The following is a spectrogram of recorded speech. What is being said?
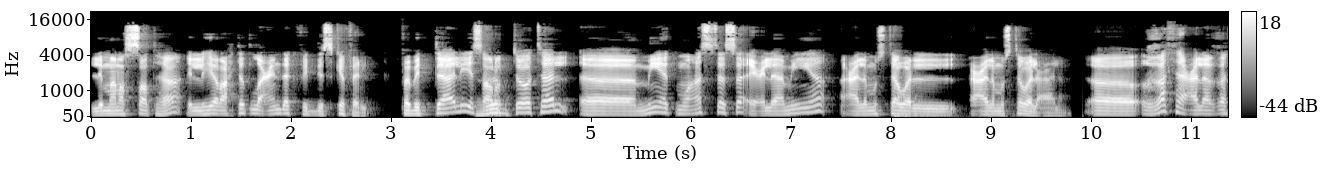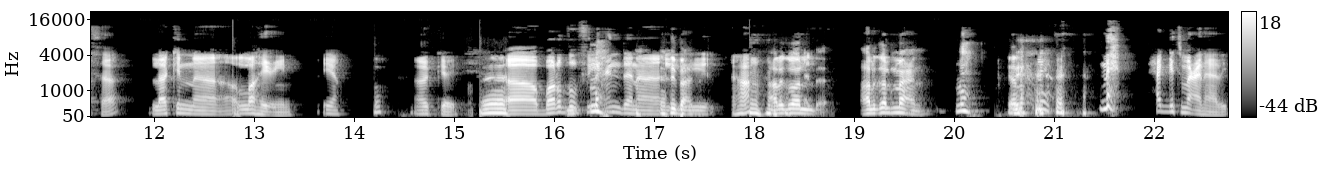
لمنصتها اللي هي راح تطلع عندك في الديسكفري. فبالتالي صار. التوتال آه، 100 مؤسسة إعلامية على مستوى على مستوى العالم. آه، غثى على غثى لكن آه، الله يعين. يا. أوكي. إيه. آه برضو في عندنا اللي ها؟ على قول على قول معن. يلا. حقت معنا هذه.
